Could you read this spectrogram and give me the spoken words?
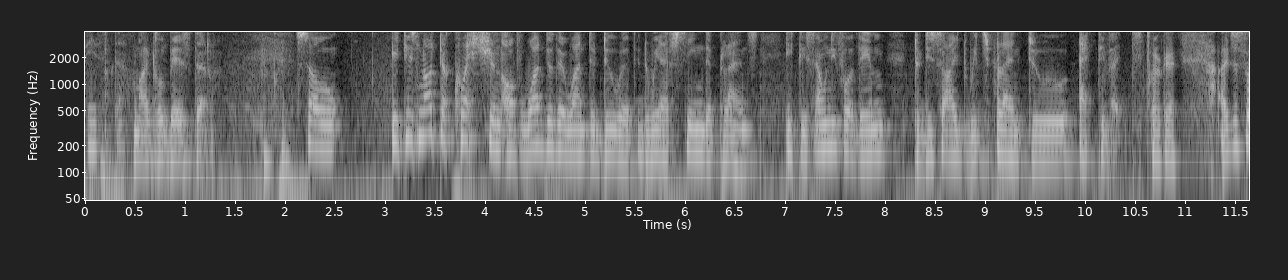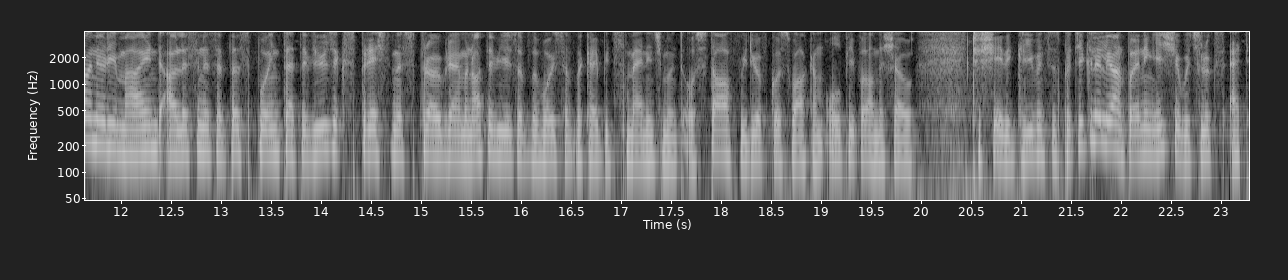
Bester. Michael Bester. So it is not a question of what do they want to do with it. We have seen the plans. It is only for them to decide which plan to activate. Okay. I just want to remind our listeners at this point that the views expressed in this program are not the views of the Voice of the Cape, its management or staff. We do, of course, welcome all people on the show to share their grievances, particularly on Burning Issue, which looks at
